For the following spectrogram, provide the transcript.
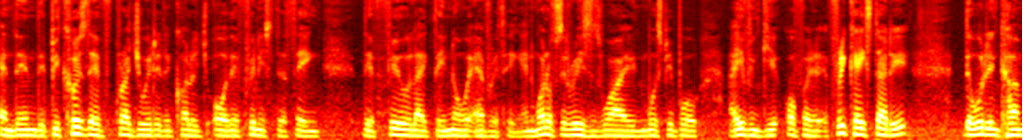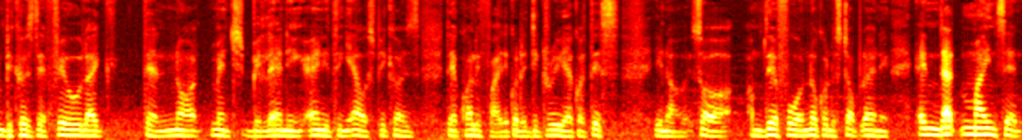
and then they, because they've graduated in college or they finished the thing, they feel like they know everything. And one of the reasons why most people, I even give, offer a free case study, they wouldn't come because they feel like they're not meant to be learning anything else because they're qualified. They got a degree. I got this, you know. So I'm therefore not going to stop learning. And that mindset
